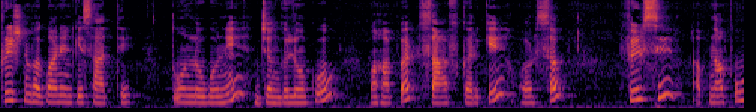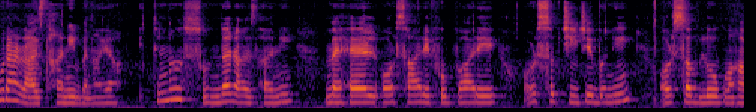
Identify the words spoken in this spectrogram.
कृष्ण भगवान इनके साथ थे तो उन लोगों ने जंगलों को वहाँ पर साफ़ करके और सब फिर से अपना पूरा राजधानी बनाया। इतना सुंदर राजधानी, महल और सारे फुब्बारे और सब चीज़ें बनी और सब लोग वहाँ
